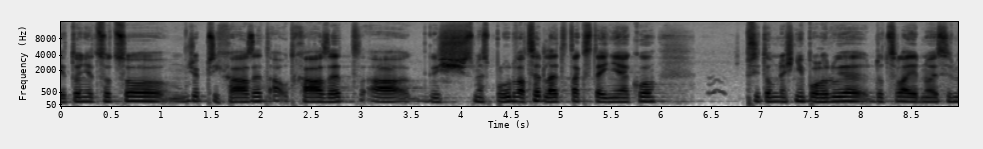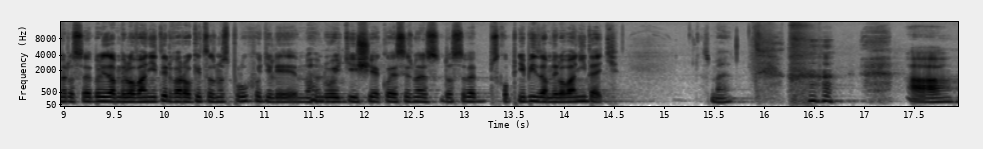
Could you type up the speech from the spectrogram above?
Je to něco, co může přicházet a odcházet a když jsme spolu 20 let, tak stejně jako při tom dnešní pohledu je docela jedno, jestli jsme do sebe byli zamilovaní ty dva roky, co jsme spolu chodili. Je mnohem důležitější, jako jestli jsme do sebe schopni být zamilovaní teď. Jsme. a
